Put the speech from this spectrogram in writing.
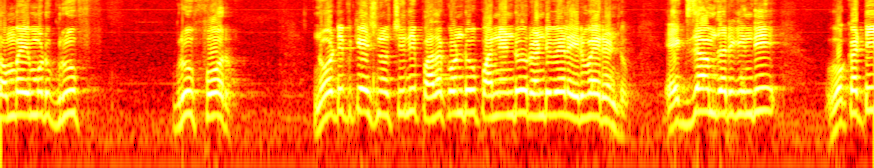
తొంభై మూడు గ్రూప్ గ్రూప్ ఫోర్. నోటిఫికేషన్ వచ్చింది పదకొండు పన్నెండు రెండు వేల ఇరవై రెండు. ఎగ్జామ్ జరిగింది ఒకటి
